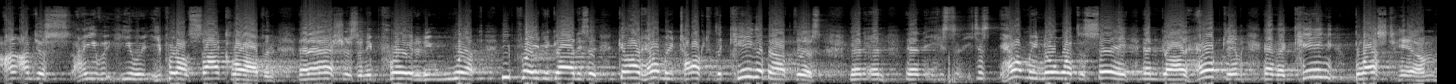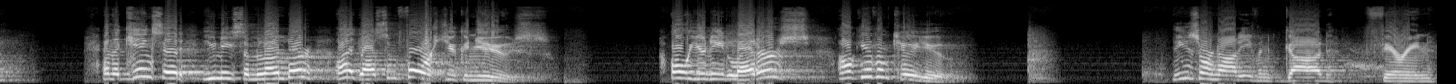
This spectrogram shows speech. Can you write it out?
I'm just, he, he, he put on sackcloth and, and ashes and he prayed and he wept. He prayed to God. He said, God, help me talk to the king about this. And, and, and he said, just help me know what to say. And God helped him and the king blessed him. And the king said, You need some lumber? I got some forest you can use. Oh, you need letters? I'll give them to you. These are not even God fearing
